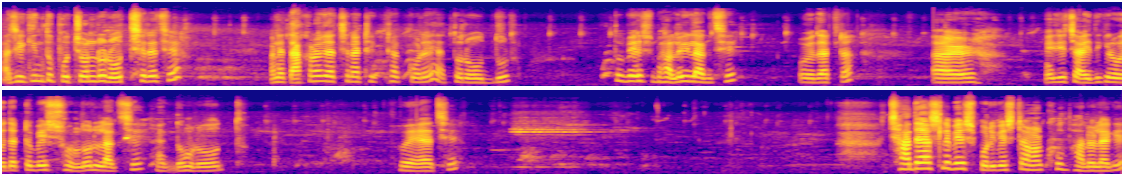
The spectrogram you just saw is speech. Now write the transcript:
আজকে কিন্তু প্রচণ্ড রোদ ছেড়েছে মানে তাকানো যাচ্ছে না ঠিকঠাক করে, এত রোদ্দুর তো বেশ ভালোই লাগছে ওয়েদারটা আর এই যে চারিদিকের ওয়েদারটা বেশ সুন্দর লাগছে, একদম রোদ। হয়ে আছে। ছাদে আসলে বেশ পরিবেশটা আমার খুব ভালো লাগে।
